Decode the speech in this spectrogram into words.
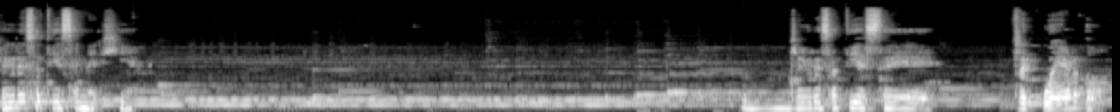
Regresa a ti esa energía. Regresa a ti ese recuerdo.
